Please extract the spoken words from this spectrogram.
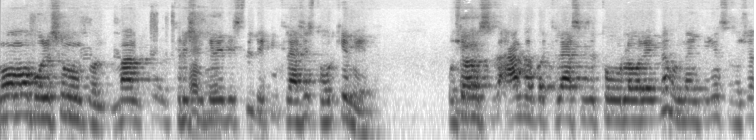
muammo bo'lishi mumkin. Man kirishim kerak deysizda lekin klassingiz to'g'ri kelmaydi. O'shani sizni aniq bir klassingizni to'g'irlab olaylikda undan keyin siz o'sha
